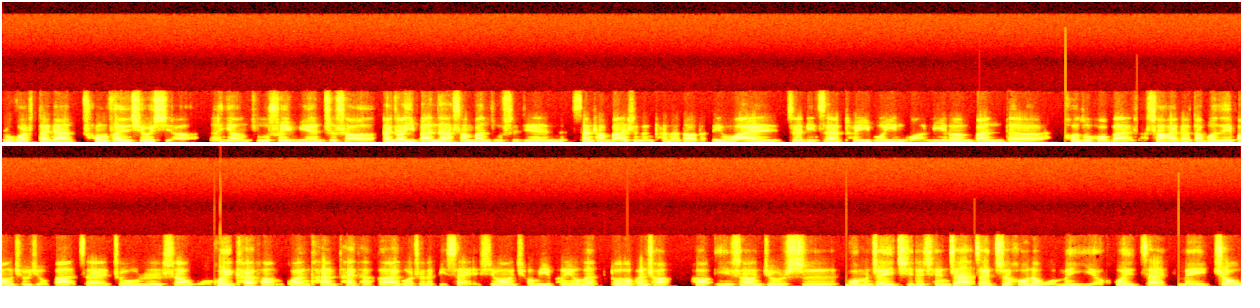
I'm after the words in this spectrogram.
如果大家充分休息啊，呃，养足睡眠，至少按照一般的上班族时间，三场半是能看得到的。另外，这里。再推一波硬广，理论班的合作伙伴上海的 Double Z 棒球酒吧在周日上午会开放观看泰坦和爱国者的比赛，也希望球迷朋友们多多捧场。好，以上就是我们这一期的前瞻。在之后呢，我们也会在每周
